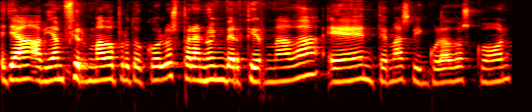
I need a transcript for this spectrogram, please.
ya habían firmado protocolos para no invertir nada en temas vinculados con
